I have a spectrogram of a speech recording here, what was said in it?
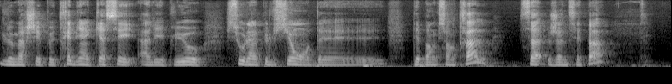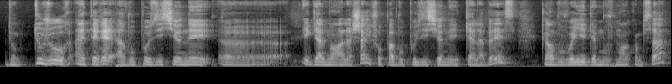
le marché peut très bien casser, aller plus haut sous l'impulsion des, des banques centrales, ça je ne sais pas. Donc toujours intérêt à vous positionner euh, également à l'achat, il ne faut pas vous positionner qu'à la baisse. Quand vous voyez des mouvements comme ça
